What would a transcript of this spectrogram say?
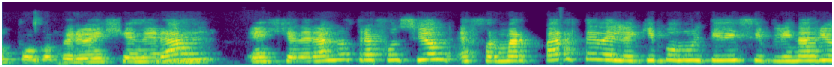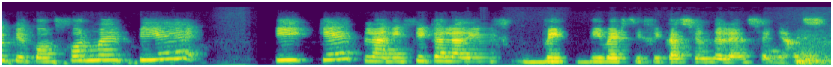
un poco, pero en general en general, nuestra función es formar parte del equipo multidisciplinario que conforma el PIE y que planifica la diversificación de la enseñanza.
